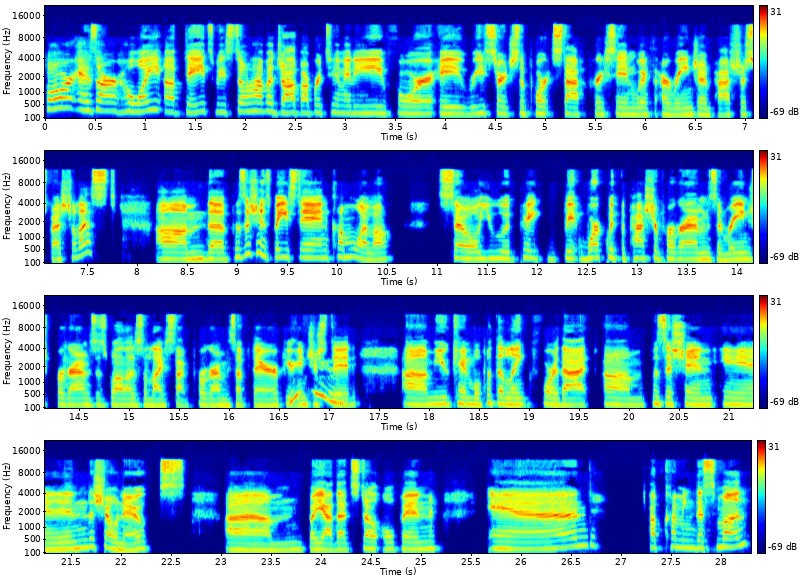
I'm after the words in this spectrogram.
Far as our Hawaii updates, we still have a job opportunity for a research support staff person with our range and pasture specialist. Um, the position is based in Kamuela. So you would pay, work with the pasture programs and range programs as well as the livestock programs up there. If you're mm. interested, um, you can. We'll put the link for that um, position in the show notes. Um, but yeah, that's still open. And upcoming this month,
